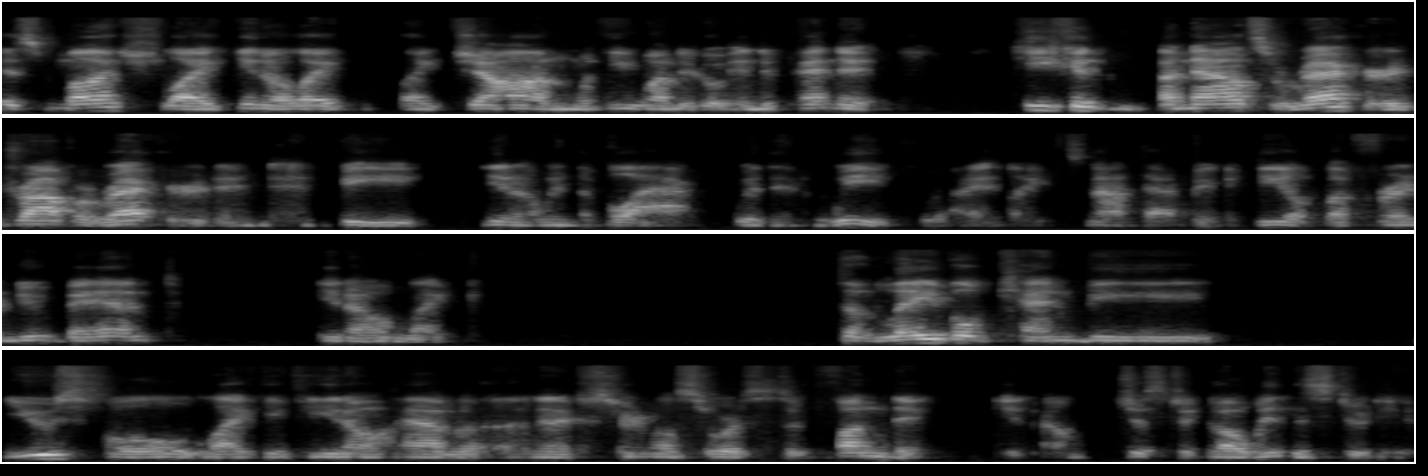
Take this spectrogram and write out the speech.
as much. Like you know, like like John when he wanted to go independent, he could announce a record, drop a record, and, and be you know in the black within a week, right? Like it's not that big a deal. But for a new band, you know, like the label can be useful, like if you don't have a, an external source of funding, you know, just to go in the studio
